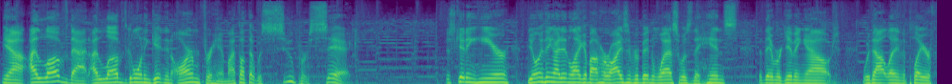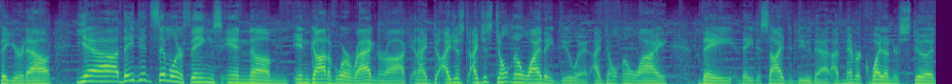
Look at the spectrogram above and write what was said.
Yeah, I loved that. I loved going and getting an arm for him. I thought that was super sick. Just getting here. The only thing I didn't like about Horizon Forbidden West was the hints that they were giving out without letting the player figure it out. Yeah, they did similar things in um, in God of War Ragnarok, and I, I just I just don't know why they do it. I don't know why they they decide to do that. I've never quite understood.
